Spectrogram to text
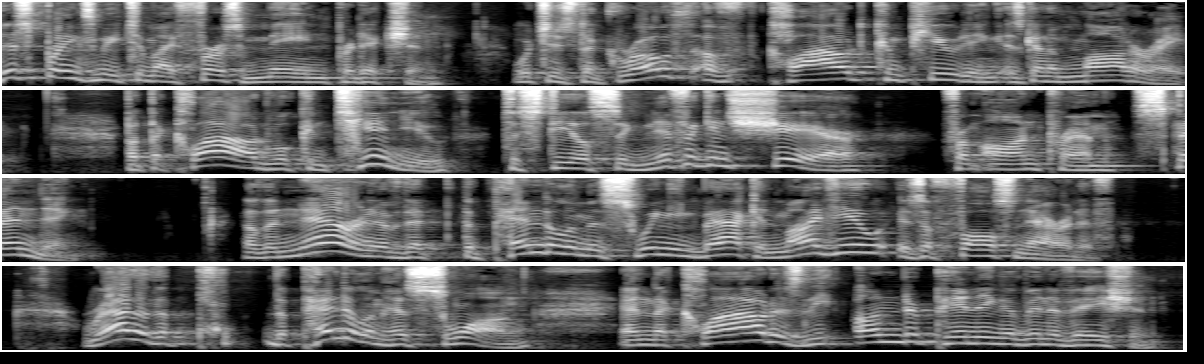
This brings me to my first main prediction, which is the growth of cloud computing is going to moderate, but the cloud will continue to steal significant share from on prem spending. Now, the narrative that the pendulum is swinging back, in my view, is a false narrative. Rather, the, the pendulum has swung, and the cloud is the underpinning of innovation.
